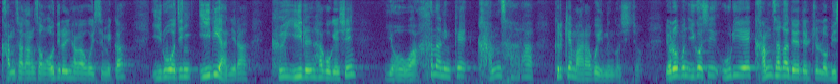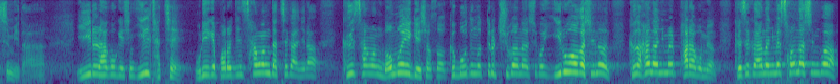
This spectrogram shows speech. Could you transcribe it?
감사 강성 어디를 향하고 있습니까? 이루어진 일이 아니라 그 일을 하고 계신 여호와 하나님께 감사하라. 그렇게 말하고 있는 것이죠. 여러분 이것이 우리의 감사가 되어야 될 줄로 믿습니다. 일을 하고 계신 일 자체, 우리에게 벌어진 상황 자체가 아니라 그 상황 너머에 계셔서 그 모든 것들을 주관하시고 이루어 가시는 그 하나님을 바라보면 그래서 그 하나님의 선하심과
